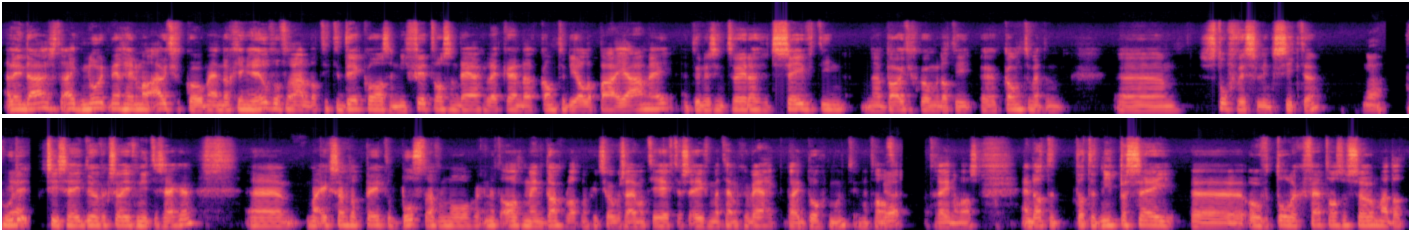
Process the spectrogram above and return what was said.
Alleen daar is het eigenlijk nooit meer helemaal uitgekomen. En er ging heel veel verhalen dat hij te dik was en niet fit was en dergelijke. En daar kampte hij al een paar jaar mee. En toen is in 2017 naar buiten gekomen dat hij eh kampte met een ehm, stofwisselingsziekte. Nou, Hoe Ja. precies heet, durf ik zo even niet te zeggen. Ehm, maar ik zag dat Peter Bos daar vanmorgen in het Algemeen Dagblad nog iets over zei. Want die heeft dus even met hem gewerkt bij Dortmund in het half Ja. trainer was. En dat het, dat het niet per se eh, overtollig vet was of zo. Maar dat,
